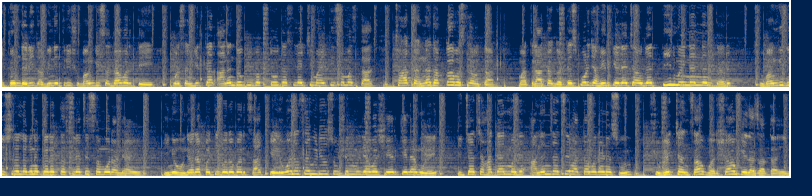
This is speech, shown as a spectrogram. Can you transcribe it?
एकंदरीत अभिनेत्री शुभांगी सदावर्ते व संगीतकार आनंदोक विभक्त होत असल्याची माहिती समजताच चाहत्यांना धक्का बसला होता. मात्र आता घटस्फोट जाहीर केल्याच्या अवघ्या तीन महिन्यांनंतर शुभांगी दुसरं लग्न करत असल्याचे समोर आले आहे. तिने होणाऱ्या पतीबरोबरचा केळवण असा व्हिडिओ सोशल मीडियावर शेअर केल्यामुळे तिच्या चाहत्यांमध्ये आनंदाचे वातावरण असून शुभेच्छांचा वर्षाव केला जात आहे.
